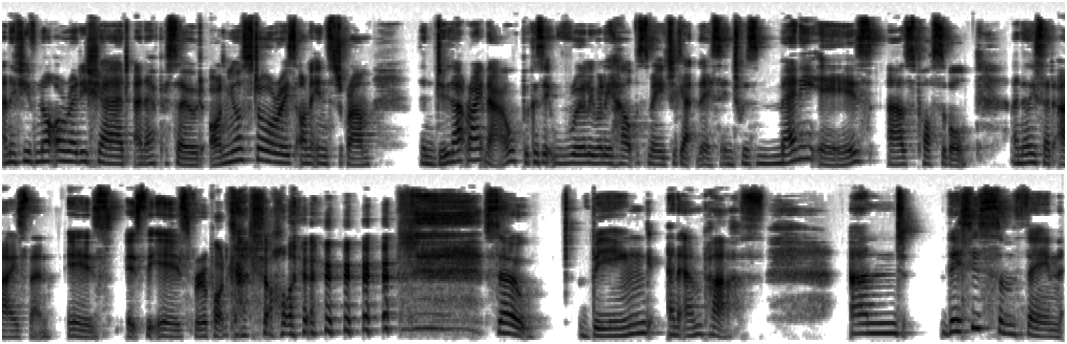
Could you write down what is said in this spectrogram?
And if you've not already shared an episode on your stories on Instagram, then do that right now because it really, really helps me to get this into as many ears as possible. I know you said eyes then. Ears. It's the ears for a podcast, so being an empath and this is something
